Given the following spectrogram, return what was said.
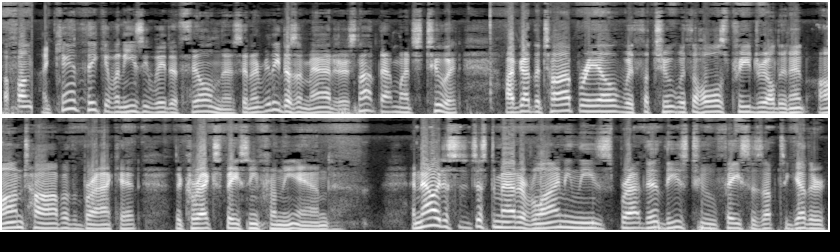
a fun. I can't think of an easy way to film this, and it really doesn't matter. It's not that much to it. I've got the top rail with the two, with the holes pre-drilled in it on top of the bracket, the correct spacing from the end. And now it's just, just a matter of lining these these two faces up together,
